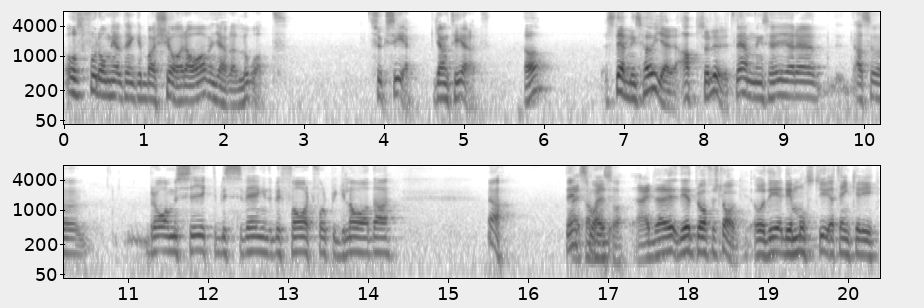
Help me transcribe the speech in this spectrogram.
och så får de helt enkelt bara köra av en jävla låt. Succé, garanterat. Ja. Stämningshöjare, absolut. Stämningshöjare, alltså bra musik, det blir sväng, det blir fart, folk blir glada. Ja, det är Nej, inte svårare så. Nej, det, är, det är ett bra förslag. Och det, det måste ju, jag tänker i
